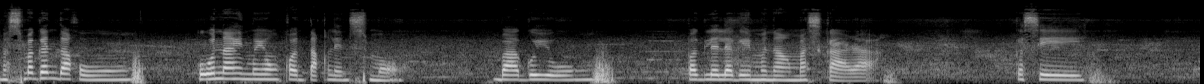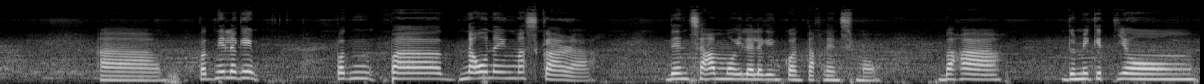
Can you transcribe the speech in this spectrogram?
mas maganda kung uunahin mo yung contact lens mo bago yung paglalagay mo ng mascara. Kasi, ah, pag nilagay, pag, pag nauna yung mascara, then saan mo ilalagay yung contact lens mo, baka dumikit yung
